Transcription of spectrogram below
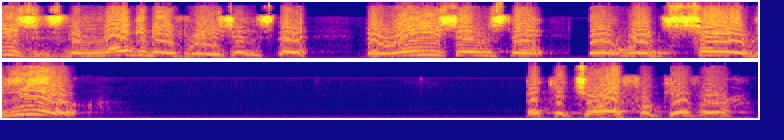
reasons, the negative reasons, the, the reasons that it would serve you. But the joyful giver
